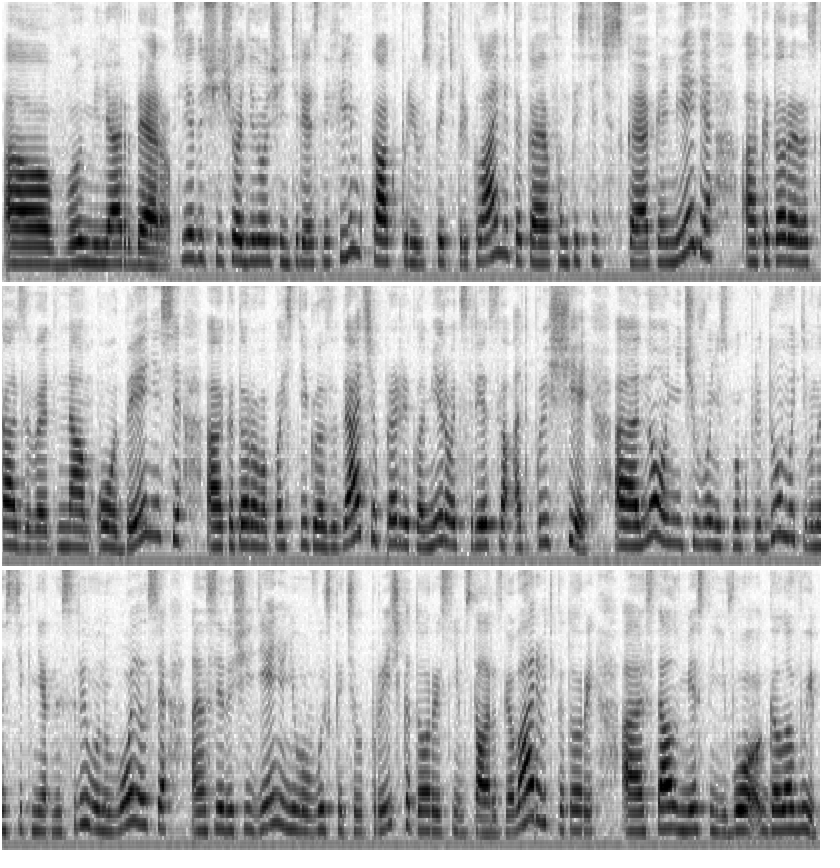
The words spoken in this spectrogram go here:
в миллиардеров. Следующий еще один очень интересный фильм «Как преуспеть в рекламе», такая фантастическая комедия, которая рассказывает нам о Деннисе, которого постигла задача прорекламировать средства от прыщей, а, но он ничего не смог придумать, его настиг нервный срыв, он уволился, а на следующий день у него выскочил прыщ, который с ним стал разговаривать, который а, стал вместо его головы.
